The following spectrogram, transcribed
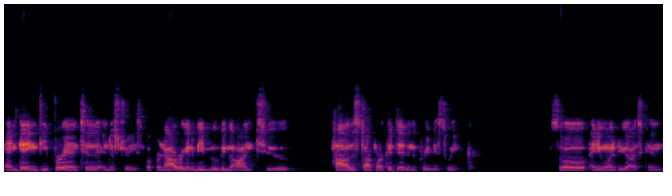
and getting deeper into the industries. But for now, we're going to be moving on to how the stock market did in the previous week. So, any one of you guys can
